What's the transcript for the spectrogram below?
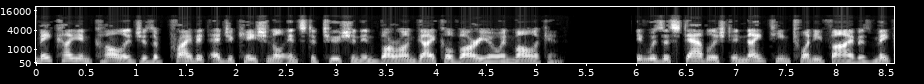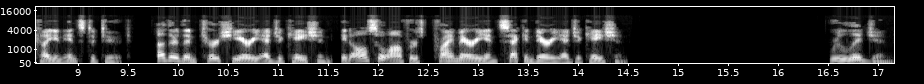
Meycauayan College is a private educational institution in Barangay Calvario and Malhacan. It was established in 1925 as Meycauayan Institute. Other than tertiary education, it also offers primary and secondary education. Religion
